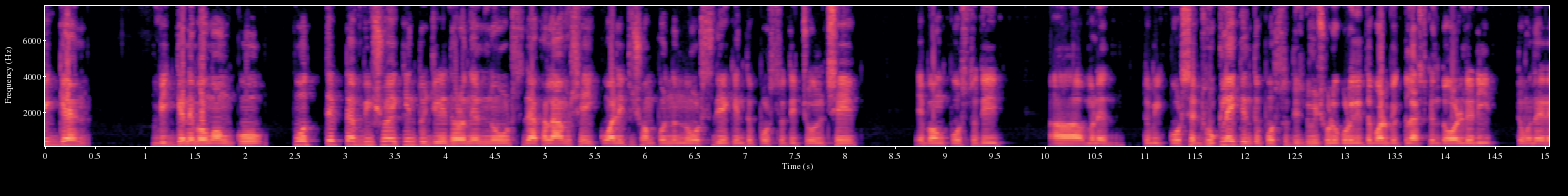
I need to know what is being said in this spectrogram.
বিজ্ঞান বিজ্ঞান এবং অঙ্ক প্রত্যেকটা বিষয়ে কিন্তু যে ধরনের নোটস দেখালাম, সেই কোয়ালিটি সম্পন্ন নোটস দিয়ে কিন্তু প্রস্তুতি চলছে এবং প্রস্তুতি মানে তুমি কোর্সে ঢুকলেই কিন্তু প্রস্তুতি তুমি শুরু করে দিতে পারবে। ক্লাস কিন্তু অলরেডি তোমাদের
